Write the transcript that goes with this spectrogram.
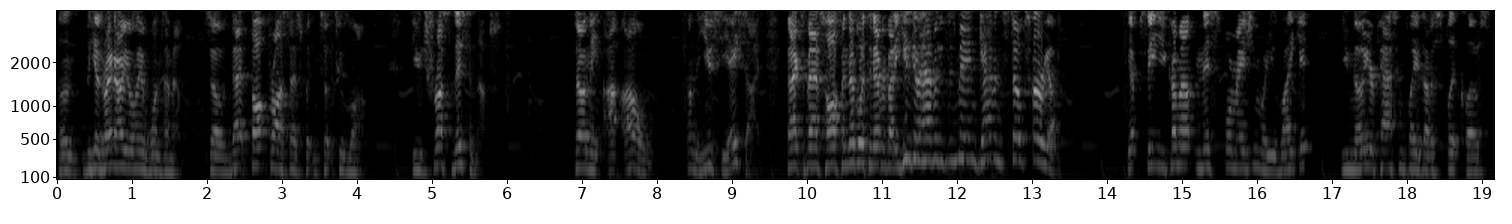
Um, because right now you only have one timeout. So that thought process and took too long. Do you trust this enough? They're on the uh, oh on the UCA side. Back to pass Hoffman. They're blitzing everybody. He's gonna have it. this man Gavin Stokes. Hurry up. Yep. See, you come out in this formation where you like it. You know your passing plays out of split close.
